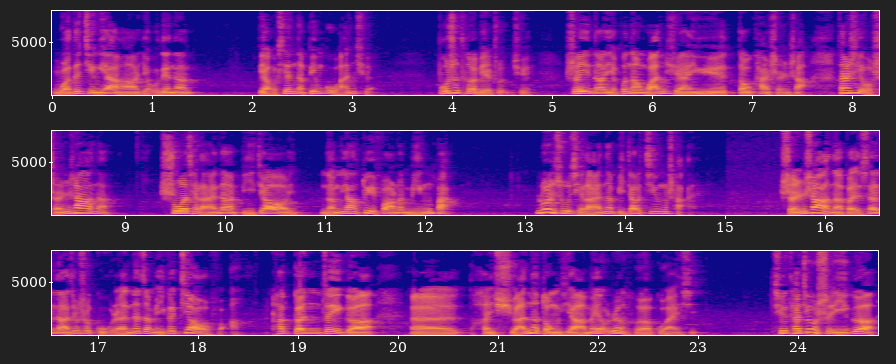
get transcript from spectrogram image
我的经验哈，有的呢表现的并不完全，不是特别准确，所以呢也不能完全于都看神煞。但是有神煞呢。说起来呢，比较能让对方呢明白；论述起来呢，比较精彩。神煞呢本身呢就是古人的这么一个叫法，它跟这个呃很玄的东西啊没有任何关系。其实它就是一个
